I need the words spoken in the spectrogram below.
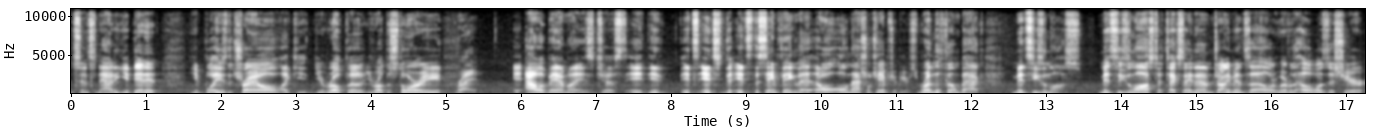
Cincinnati, you did it. You blazed the trail. Like you, you wrote the, you wrote the story. Right. It- Alabama is just it, it. It's it's it's the same thing that all, all national championship years. Run the film back, mid-season loss, mid-season loss to Texas A&M, Johnny Manziel, or whoever the hell it was this year.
